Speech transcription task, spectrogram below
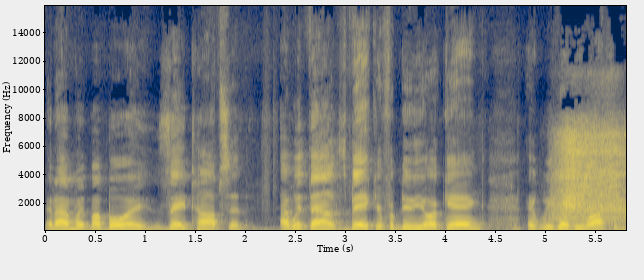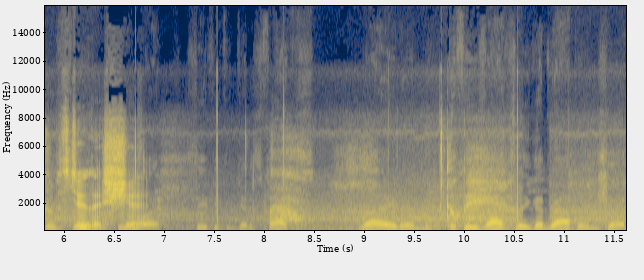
And I'm with my boy, Zay Thompson. I'm with Alex Baker from New York Gang. And we gonna be watching this. Let's do this see shit. what- see if he can get his facts right and if he's actually a good rapper and shit.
